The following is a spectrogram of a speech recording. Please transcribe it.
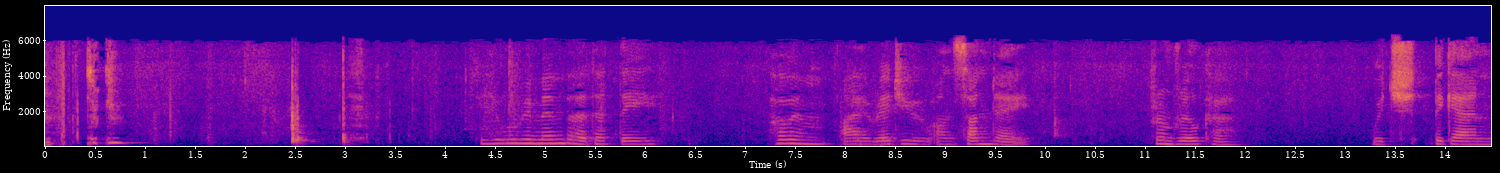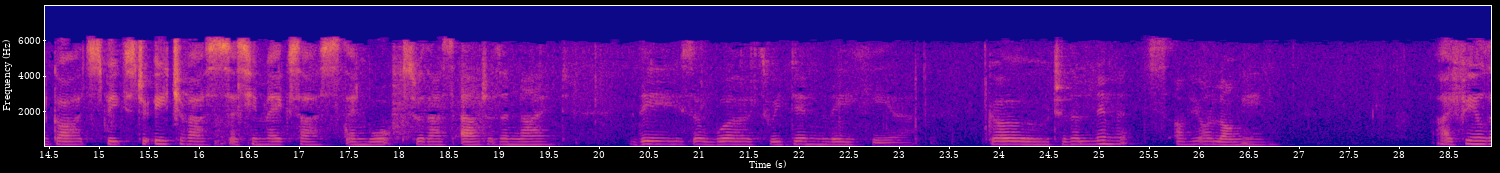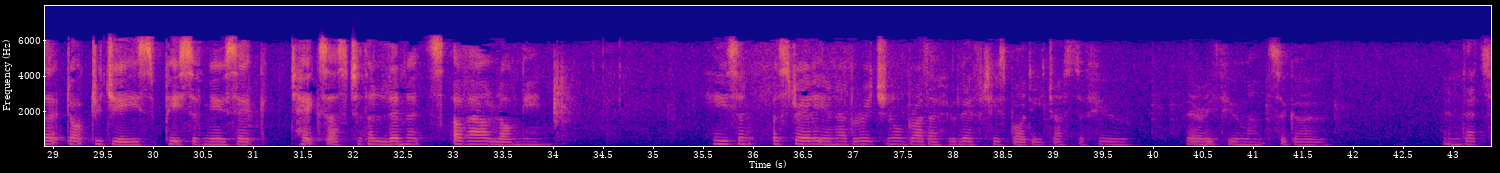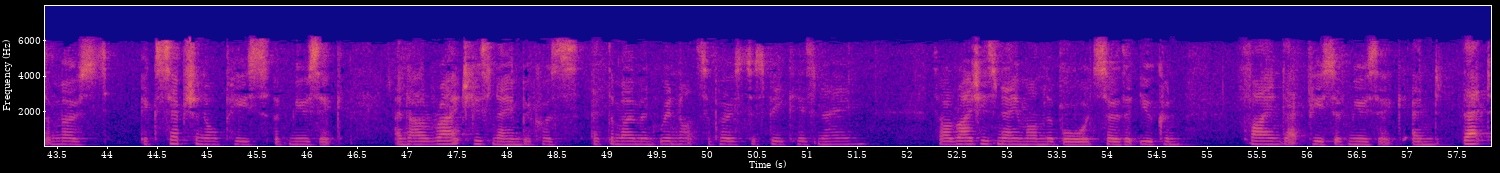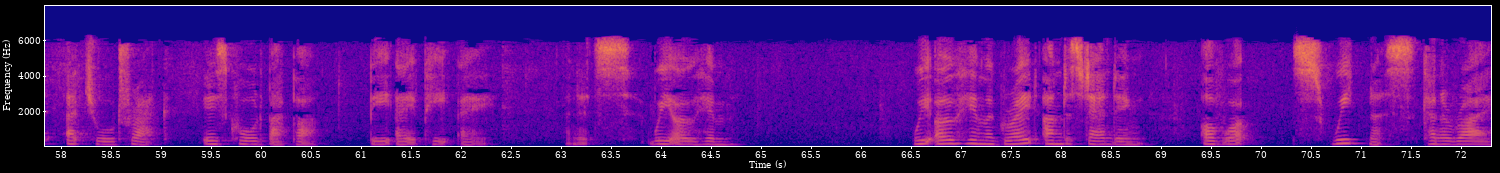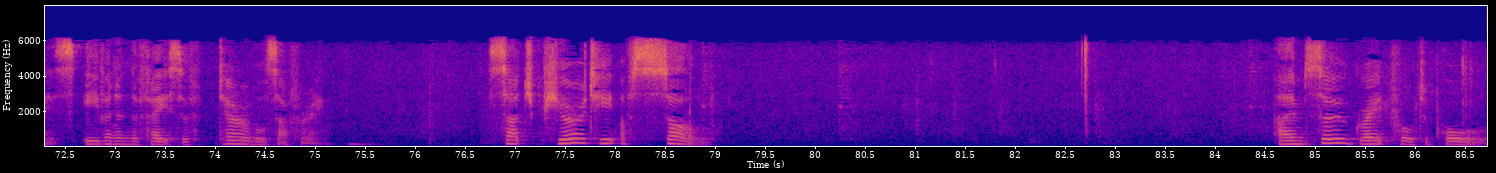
You'll remember that the poem I read you on Sunday from Rilke, which began God speaks to each of us as He makes us, then walks with us out of the night. These are words we dimly hear. Go to the limits of your longing. I feel that Dr. G's piece of music takes us to the limits of our longing. He's an Australian Aboriginal brother who left his body just a few, very few months ago. And that's a most exceptional piece of music. And I'll write his name because at the moment we're not supposed to speak his name. So I'll write his name on the board so that you can find that piece of music. And that actual track is called Bapa, B A P A. And it's, we owe him we owe him a great understanding of what sweetness can arise even in the face of terrible suffering. Such purity of soul. I'm so grateful to Paul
